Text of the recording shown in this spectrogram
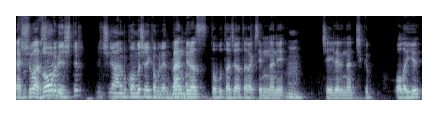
Ya şu var Zor şimdi. bir iştir. Hiç yani bu konuda şey kabul etmiyorum. Ben abi. biraz topu taca atarak senin hani Hı. şeylerinden çıkıp olayı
